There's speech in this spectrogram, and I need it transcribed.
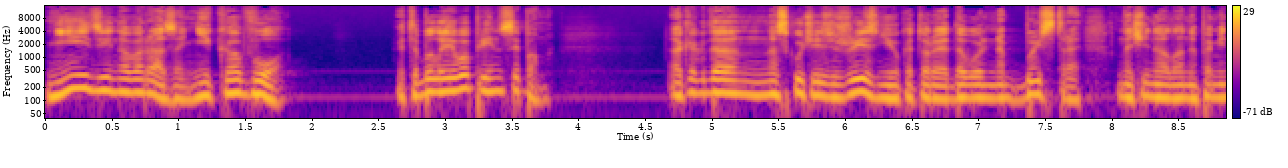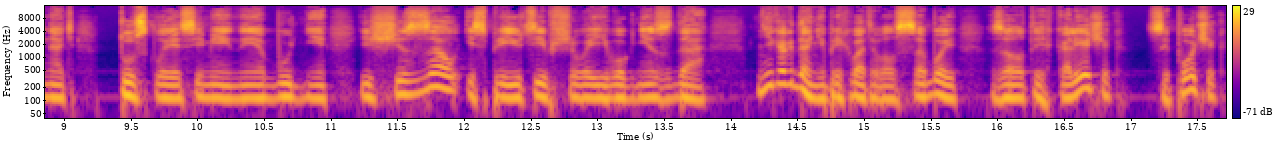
ни единого раза, никого. Это было его принципом. А когда, наскучись жизнью, которая довольно быстро начинала напоминать тусклые семейные будни, исчезал из приютившего его гнезда, никогда не прихватывал с собой золотых колечек, цепочек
